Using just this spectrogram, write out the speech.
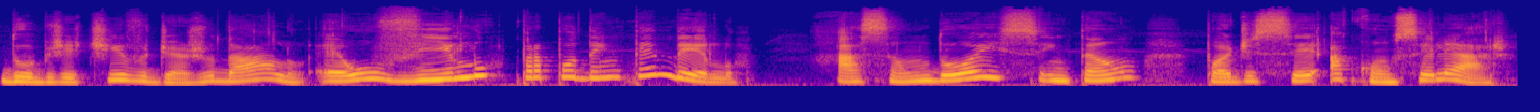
do objetivo de ajudá-lo é ouvi-lo para poder entendê-lo. A ação 2, então, pode ser aconselhar.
